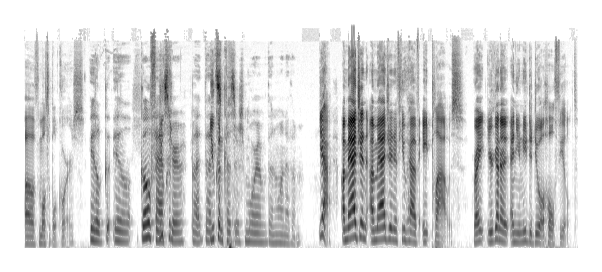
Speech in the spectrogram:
of multiple cores. It'll go- it'll go faster, but that's because there's more than one of them. Yeah, imagine imagine if you have 8 plows, right? You're going to and you need to do a whole field.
